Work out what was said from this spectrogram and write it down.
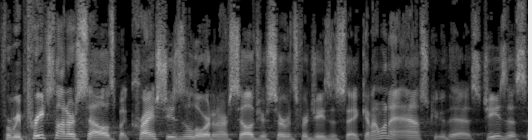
For we preach not ourselves, but Christ Jesus the Lord, and ourselves your servants for Jesus' sake. And I want to ask you this Jesus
